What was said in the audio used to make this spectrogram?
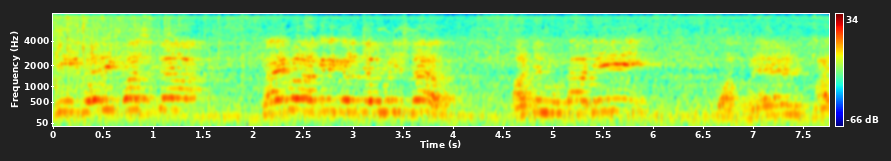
The very first uh, tribal agriculture minister, Arjun Munda ji, was made by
